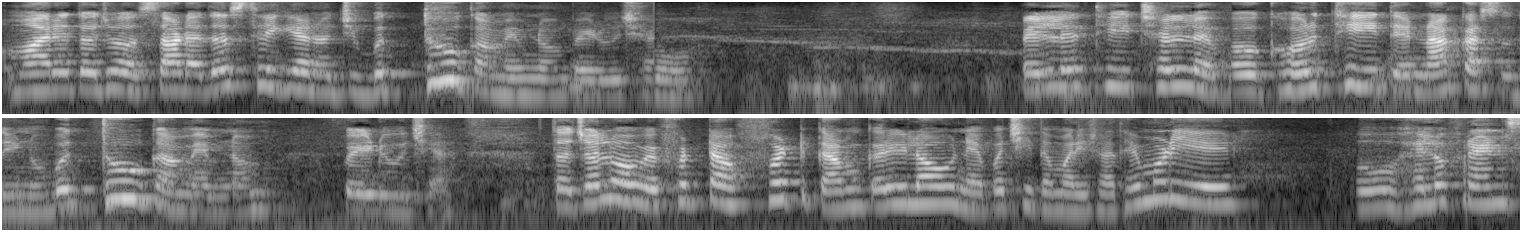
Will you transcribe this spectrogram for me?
અમારે તો જો સાડા દસ થઈ ગયા હજી બધું કામ એમને પડ્યું છે. પહેલેથી છેલ્લે ઘરથી તે નાકા સુધીનું બધું કામ એમને પડ્યું છે. તો ચલો હવે ફટાફટ કામ કરી લઉં ને પછી તમારી સાથે મળીએ. તો હેલો ફ્રેન્ડ્સ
